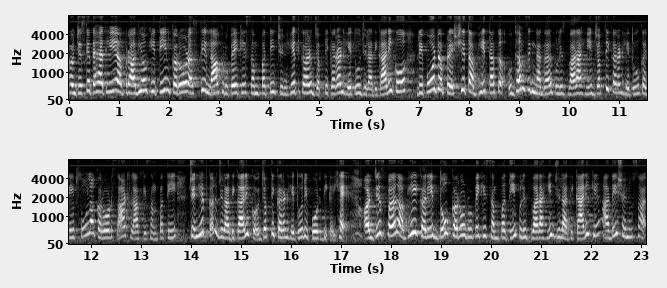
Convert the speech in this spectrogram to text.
और जिसके तहत ही अपराधियों की तीन करोड़ अस्सी लाख रुपए की संपत्ति चिन्हित कर जब्तीकरण हेतु जिलाधिकारी को रिपोर्ट प्रेषित। अभी तक उधम सिंह नगर पुलिस द्वारा ही जब्तीकरण हेतु करीब 16 करोड़ 60 लाख की संपत्ति चिन्हित कर जिलाधिकारी को जब्तीकरण हेतु रिपोर्ट दी गई है, और जिस पर अभी करीब दो करोड़ रुपए की संपत्ति पुलिस द्वारा ही जिलाधिकारी के आदेश अनुसार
